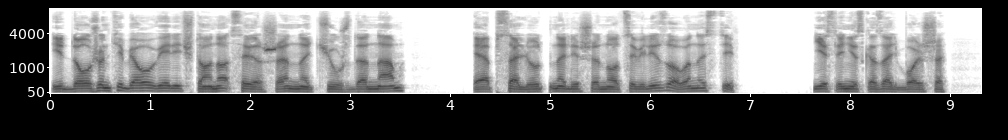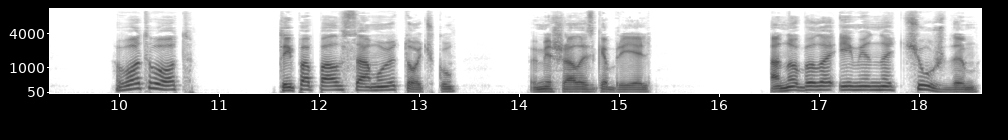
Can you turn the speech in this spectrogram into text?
и должен тебя уверить, что оно совершенно чуждо нам и абсолютно лишено цивилизованности, если не сказать больше. Вот-вот, ты попал в самую точку, вмешалась Габриэль. Оно было именно чуждым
